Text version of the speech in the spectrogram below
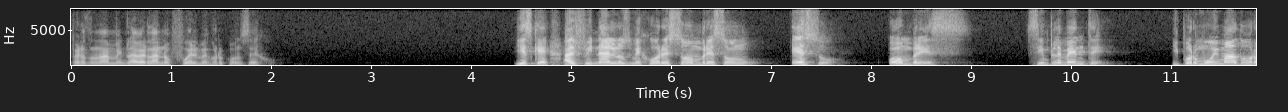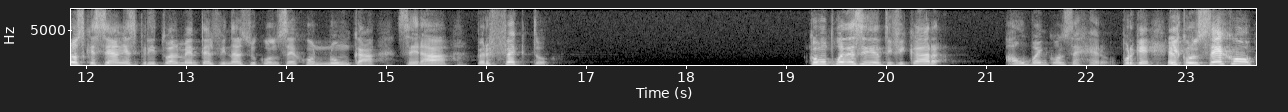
Perdóname, la verdad no fue el mejor consejo. Y es que al final los mejores hombres son eso, hombres, simplemente. Y por muy maduros que sean espiritualmente, al final su consejo nunca será perfecto. ¿Cómo puedes identificar a un buen consejero? Porque el consejo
